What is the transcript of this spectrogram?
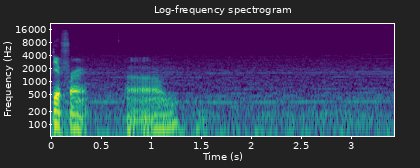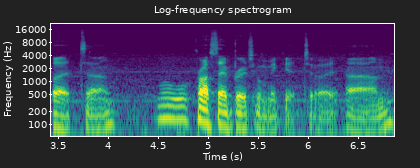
different. Um, but uh, we'll, we'll, cross that bridge when we get to it. Um,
